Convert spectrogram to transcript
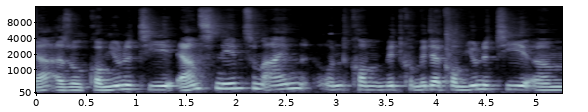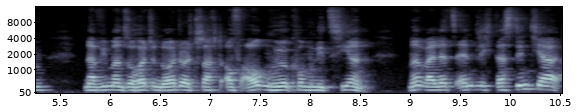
ja, also Community ernst nehmen zum einen und mit, mit der Community, ähm, na, wie man so heute neudeutsch sagt, auf Augenhöhe kommunizieren. Ne, weil letztendlich, das sind ja,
